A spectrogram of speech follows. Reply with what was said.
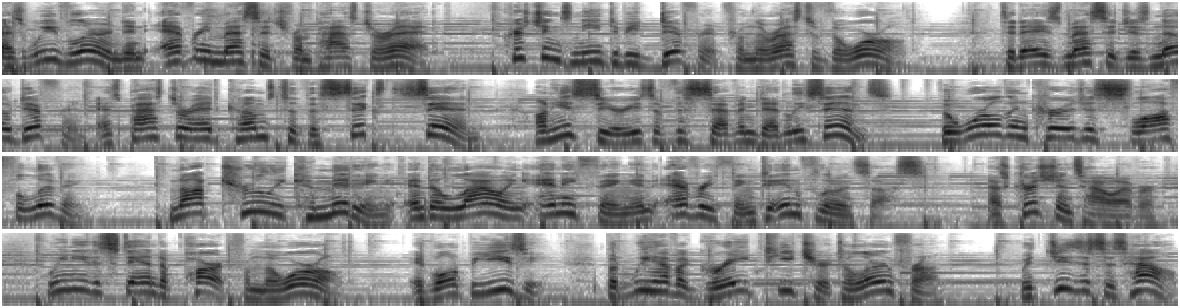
As we've learned in every message from Pastor Ed, Christians need to be different from the rest of the world. Today's message is no different as Pastor Ed comes to the sixth sin on his series of the seven deadly sins. The world encourages slothful living, not truly committing and allowing anything and everything to influence us. As Christians, however, we need to stand apart from the world. It won't be easy, but we have a great teacher to learn from. With Jesus' help,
